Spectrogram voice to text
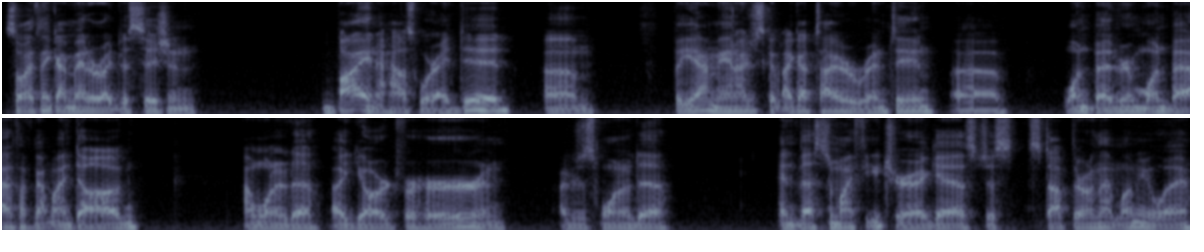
so I think I made a right decision buying a house where I did. Um, but yeah, man, I just got I got tired of renting. Uh, one bedroom, one bath. I've got my dog. I wanted a, a yard for her and I just wanted to invest in my future, I guess. Just stop throwing that money away.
